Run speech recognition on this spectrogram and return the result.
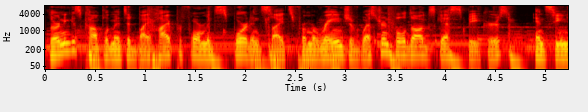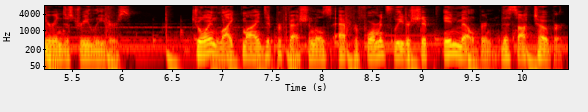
Learning is complemented by high performance sport insights from a range of Western Bulldogs guest speakers and senior industry leaders. Join like minded professionals at Performance Leadership in Melbourne this October.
